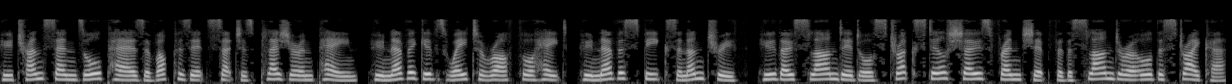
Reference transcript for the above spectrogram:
who transcends all pairs of opposites such as pleasure and pain, who never gives way to wrath or hate, who never speaks an untruth, who though slandered or struck still shows friendship for the slanderer or the striker,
